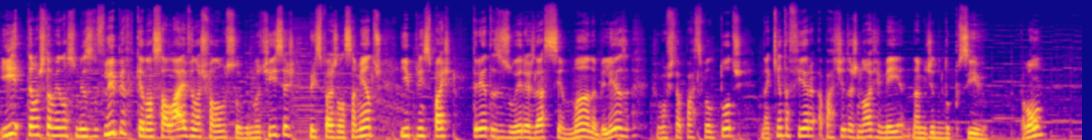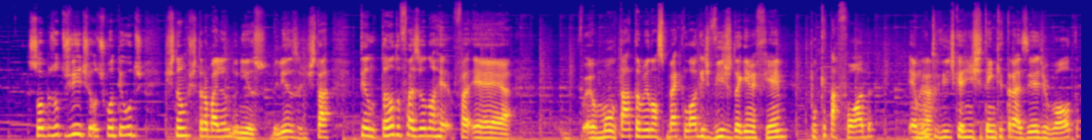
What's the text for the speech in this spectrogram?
E temos também nosso mesa do Flipper, que é a nossa live, nós falamos sobre notícias, principais lançamentos e principais tretas e zoeiras da semana, beleza? Vamos estar participando todos na quinta-feira, a partir das 9h30, na medida do possível, tá bom? Sobre os outros vídeos, outros conteúdos, estamos trabalhando nisso, beleza? A gente está tentando fazer o é, é, montar também o nosso backlog de vídeos da Game FM, porque tá foda. É, é. muito vídeo que a gente tem que trazer de volta.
